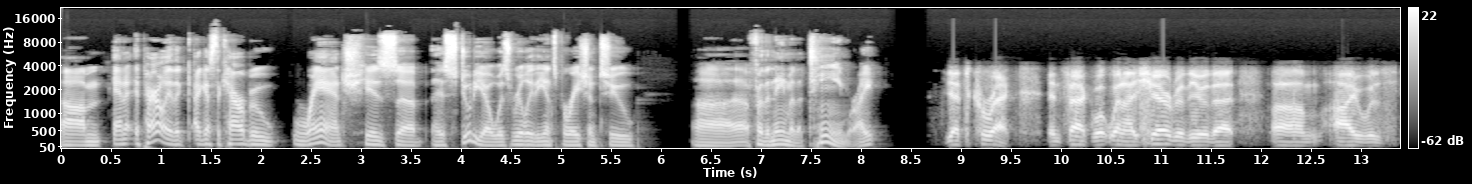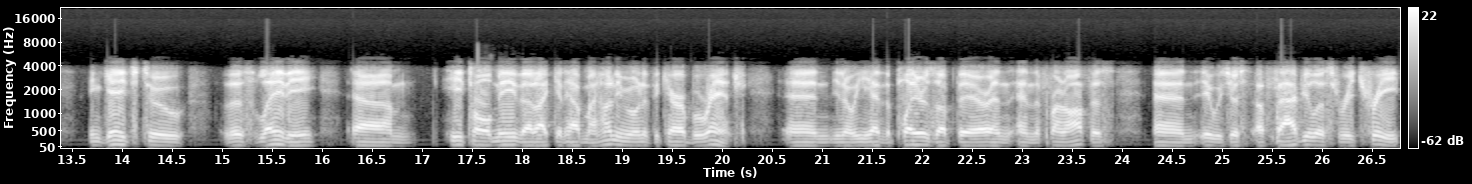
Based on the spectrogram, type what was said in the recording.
Um, and apparently, the, I guess the Caribou Ranch, his uh, his studio was really the inspiration to uh, for the name of the team, right? That's correct. In fact, when I shared with you that um, I was engaged to this lady, um, he told me that I could have my honeymoon at the Caribou Ranch, and you know he had the players up there and and the front office, and it was just a fabulous retreat.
